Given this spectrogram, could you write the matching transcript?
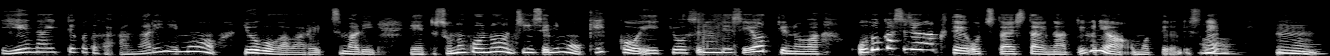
言えないってことがあまりにも予後が悪い。つまり、えっ、と、その後の人生にも結構影響するんですよっていうのは、脅かしじゃなくてお伝えしたいなっていうふうには思ってるんですね。う。うんん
